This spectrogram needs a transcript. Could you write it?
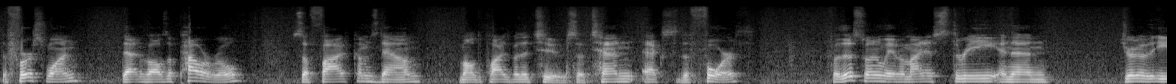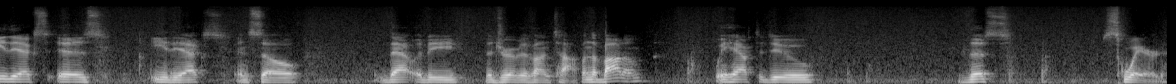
The first one, that involves a power rule. So 5 comes down, multiplies by the 2. So 10x to the fourth. For this one, we have a minus 3, and then derivative of e to the x is e to the x. And so that would be the derivative on top. On the bottom, we have to do this squared,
